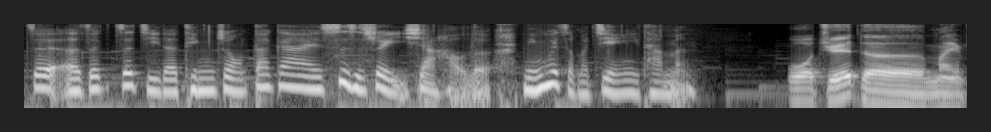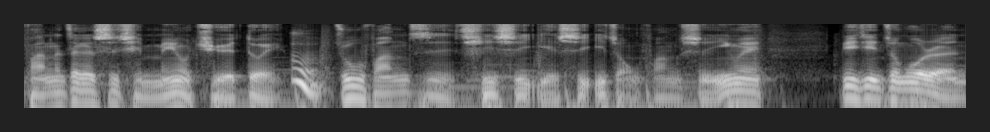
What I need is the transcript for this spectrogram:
这呃这这集的听众大概四十岁以下好了，您会怎么建议他们？我觉得买房的这个事情没有绝对，嗯，租房子其实也是一种方式，因为毕竟中国人，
